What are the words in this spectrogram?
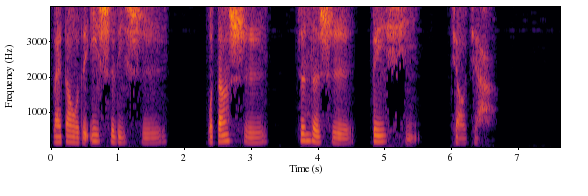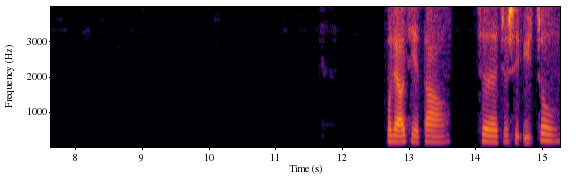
来到我的意识里时，我当时真的是悲喜交加。我了解到，这就是宇宙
